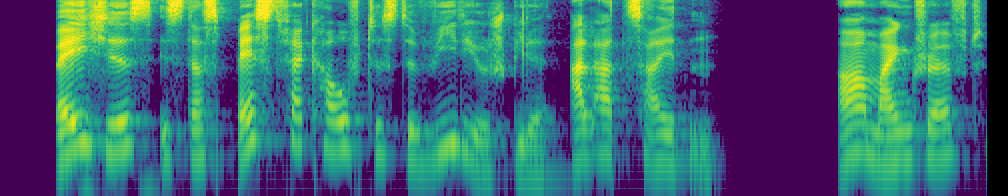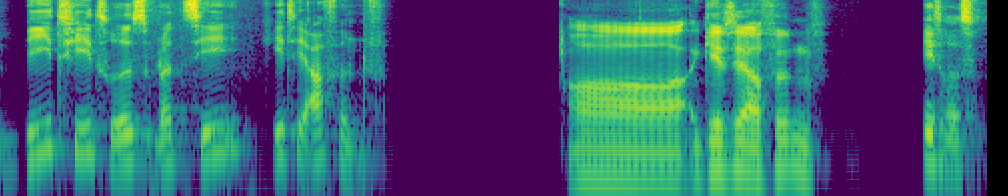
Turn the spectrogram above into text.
Welches ist das bestverkaufteste Videospiel aller Zeiten? A. Minecraft, B. Tetris oder C. GTA 5? Oh, GTA 5. Tetris.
